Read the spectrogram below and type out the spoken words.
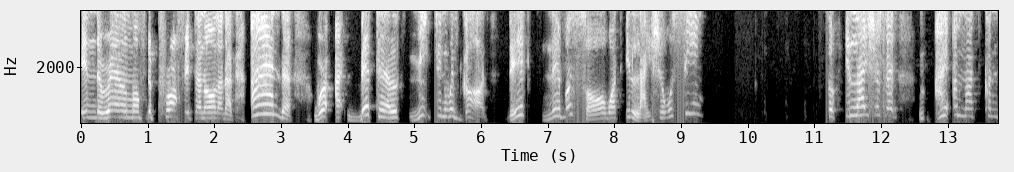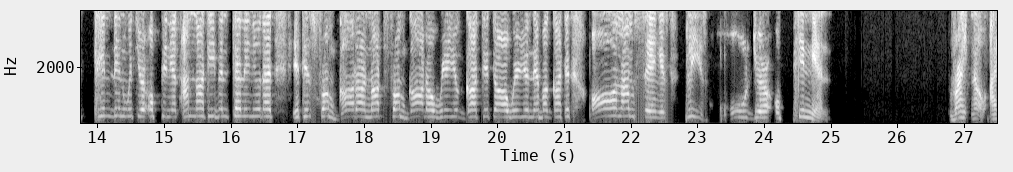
in the realm of the prophet and all of that, and were at Bethel meeting with God, they never saw what Elisha was seeing. So Elisha said, I am not contending with your opinion. I'm not even telling you that it is from God or not from God or where you got it or where you never got it. All I'm saying is please hold your opinion. Right now, I,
